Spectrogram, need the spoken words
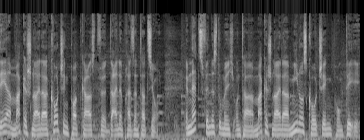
der Macke Schneider Coaching Podcast für deine Präsentation. Im Netz findest du mich unter mackeschneider-coaching.de.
